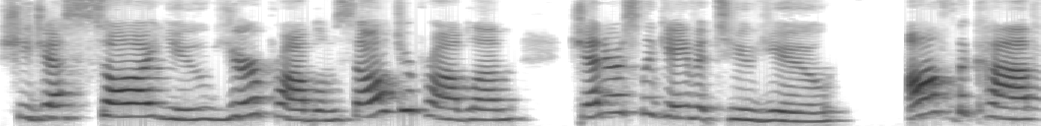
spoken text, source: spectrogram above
She just saw you, your problem, solved your problem, generously gave it to you off the cuff.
